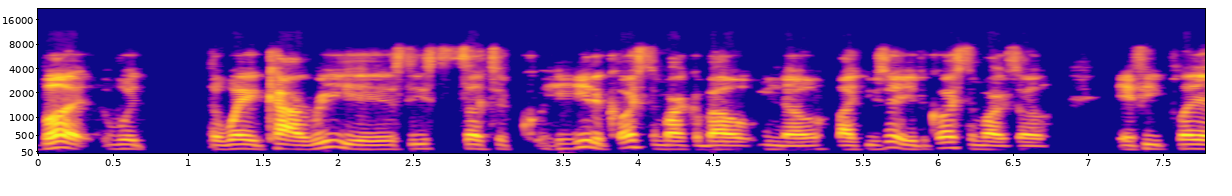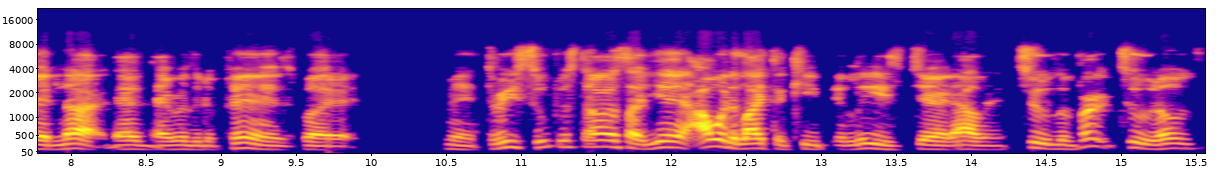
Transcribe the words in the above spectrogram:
But with the way Kyrie is, he's such a he the question mark about, you know, like you said, he's the question mark. So if he play or not, that that really depends. But man, three superstars, like yeah, I would have liked to keep at least Jarrett Allen too, LeVert too. Those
